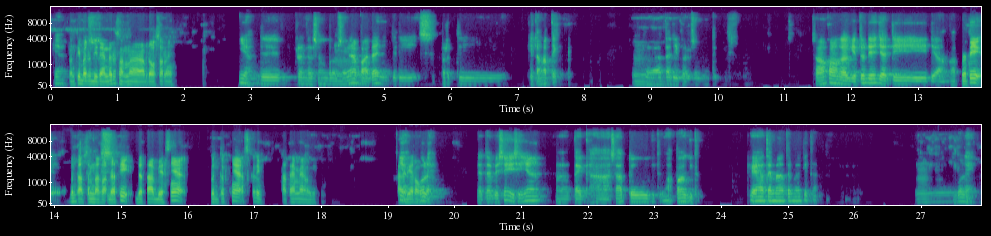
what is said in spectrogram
Ya. nanti baru di render sama browsernya. iya di render sama browsernya Hmm. apa adanya jadi seperti kita ngetik Hmm. ya tadi baru ngetik soalnya kalau nggak gitu dia jadi dianggap Berarti bentar, bentar. Berarti database-nya bentuknya script HTML gitu. Iya, ROM. boleh. Database-nya isinya eh, tag H1 gitu, apa gitu. Kayak HTML-HTML kita. Hmm. Boleh.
